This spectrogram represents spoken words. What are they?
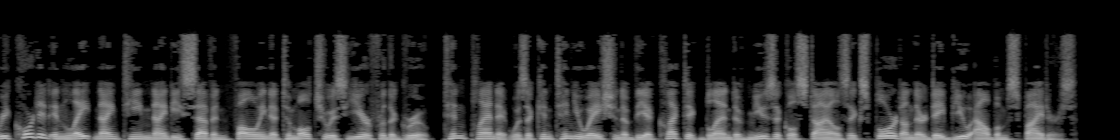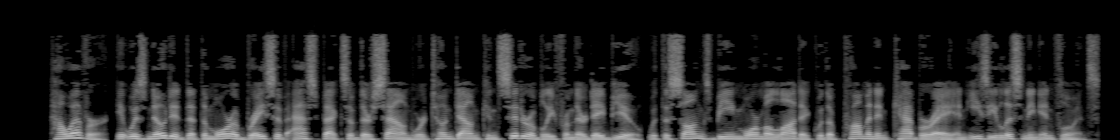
Recorded in late 1997 following a tumultuous year for the group, Tin Planet was a continuation of the eclectic blend of musical styles explored on their debut album Spiders. However, it was noted that the more abrasive aspects of their sound were toned down considerably from their debut, with the songs being more melodic with a prominent cabaret and easy listening influence.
